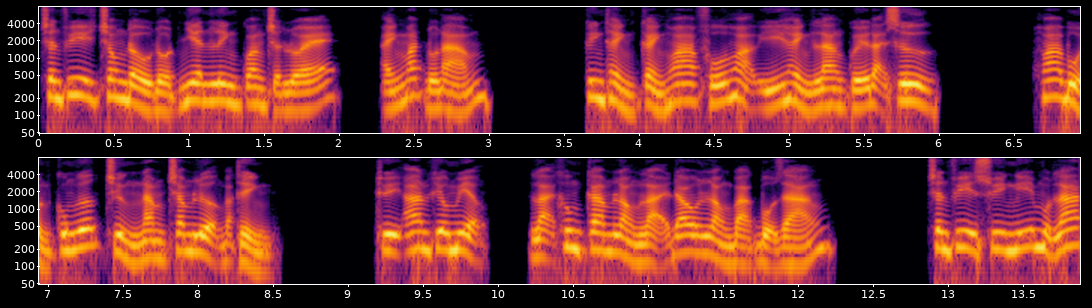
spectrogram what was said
Trần phi trong đầu đột nhiên linh quang trận lóe, ánh mắt đốn ám. Kinh thành cảnh hoa phố họa ý hành lang quế đại sư. Hoa bổn cung ước chừng 500 lượng bạc thỉnh. Thụy An khiêu miệng, lại không cam lòng lại đau lòng bạc bộ dáng. Trần Phi suy nghĩ một lát,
